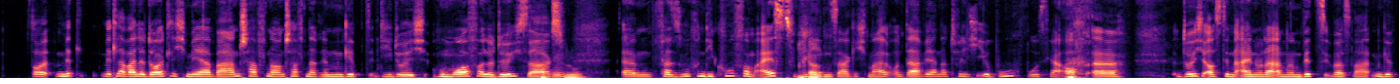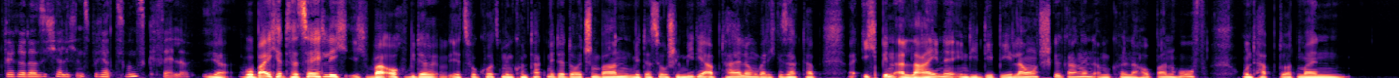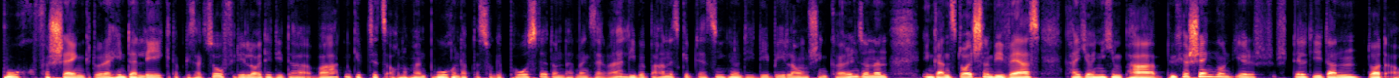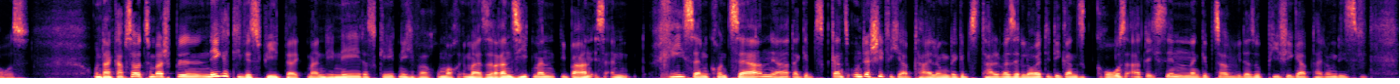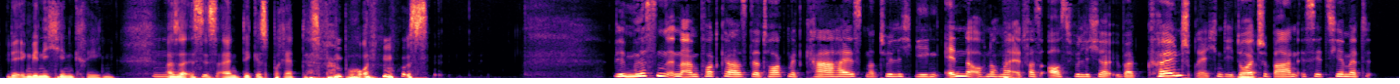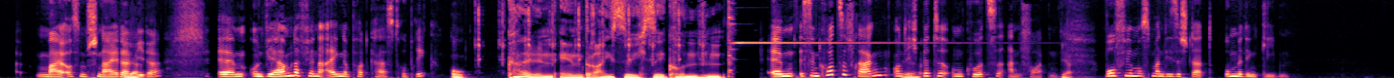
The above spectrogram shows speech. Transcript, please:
mit, mittlerweile deutlich mehr Bahnschaffner und Schaffnerinnen gibt, die durch humorvolle Durchsagen ähm, versuchen, die Kuh vom Eis zu kriegen, ja. sage ich mal. Und da wäre natürlich ihr Buch, wo es ja auch äh, durchaus den einen oder anderen Witz übers Warten gibt, wäre da sicherlich Inspirationsquelle. Ja, wobei ich ja tatsächlich, ich war auch wieder jetzt vor kurzem in Kontakt mit der Deutschen Bahn, mit der Social Media Abteilung, weil ich gesagt habe, ich bin alleine in die DB Lounge gegangen am Kölner Hauptbahnhof und habe dort meinen Buch verschenkt oder hinterlegt. Habe gesagt, so für die Leute, die da warten, gibt es jetzt auch noch mal ein Buch und habe das so gepostet und dann gesagt, ah, liebe Bahn, es gibt jetzt nicht nur die DB Lounge in Köln, sondern in ganz Deutschland. Wie wär's? Kann ich euch nicht ein paar Bücher schenken und ihr stellt die dann dort aus? Und dann gab es aber zum Beispiel negatives Feedback. Man, die, nee, das geht nicht, warum auch immer. Also daran sieht man, die Bahn ist ein riesen Konzern, ja, da gibt es ganz unterschiedliche Abteilungen. Da gibt es teilweise Leute, die ganz großartig sind und dann gibt es aber wieder so piefige Abteilungen, die es wieder irgendwie nicht hinkriegen. Mhm. Also es ist ein dickes Brett, das man bohren muss. Wir müssen in einem Podcast, der Talk mit K heißt, natürlich gegen Ende auch nochmal etwas ausführlicher über Köln sprechen. Die Deutsche ja. Bahn ist jetzt hiermit mal aus dem Schneider ja. wieder. Ähm, und wir haben dafür eine eigene Podcast-Rubrik. Oh. Köln in 30 Sekunden. Ähm, es sind kurze Fragen und ja. ich bitte um kurze Antworten. Ja. Wofür muss man diese Stadt unbedingt lieben?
